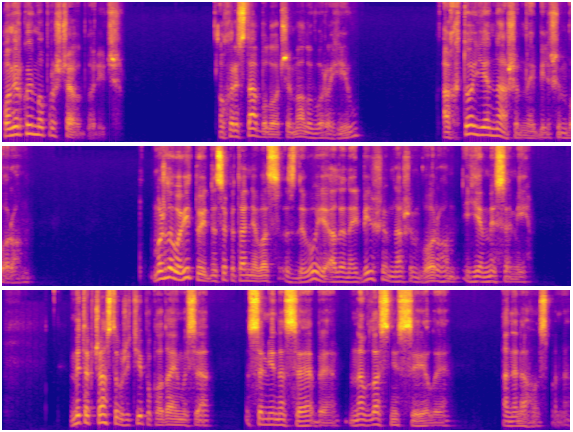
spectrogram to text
Поміркуємо про ще одну річ. У Христа було чимало ворогів. А хто є нашим найбільшим ворогом? Можливо, відповідь на це питання вас здивує, але найбільшим нашим ворогом є ми самі. Ми так часто в житті покладаємося самі на себе, на власні сили, а не на Господа.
